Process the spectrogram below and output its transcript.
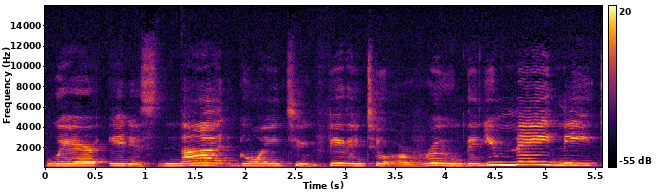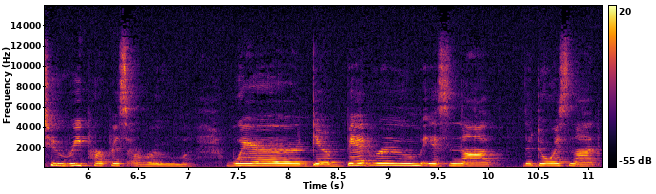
where it is not going to fit into a room, then you may need to repurpose a room where their bedroom is not the door is not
